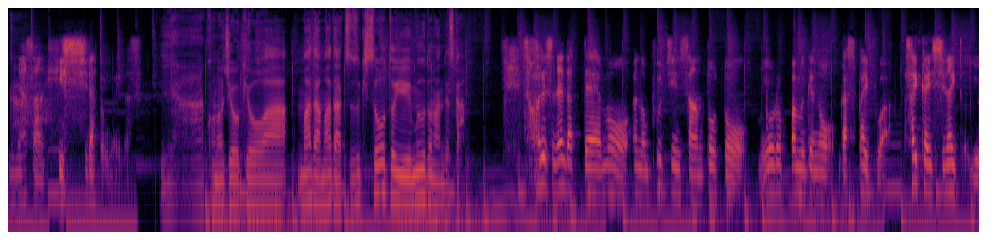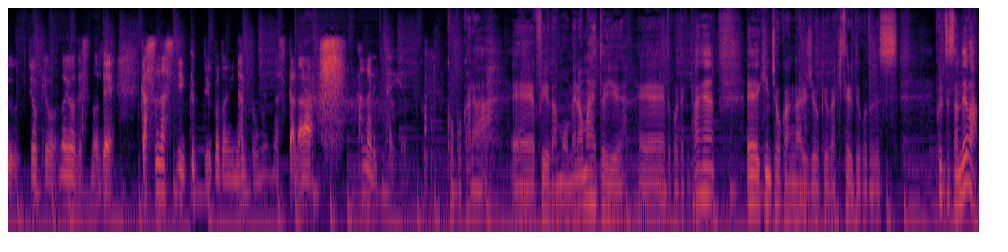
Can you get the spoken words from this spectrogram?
ですか。皆さん必死だと思います。いやーこの状況はまだまだ続きそうというムードなんですか。そうですね。だってもうあのプーチンさんとうとうヨーロッパ向けのガスパイプは再開しないという状況のようですのでガスなしでいくっていうことになると思いますからかなり大変ここから、えー冬がもう目の前という、えーところで大変、えー緊張感がある状況が来ているということです栗田さんでは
